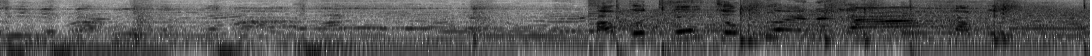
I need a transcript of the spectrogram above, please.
ทีนี้ปรับมือกันเข้ามาขอบคุณเจ๊จุ๋มด้วยนะครับ ขอบคุณ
